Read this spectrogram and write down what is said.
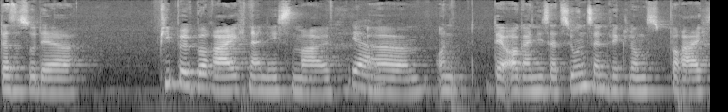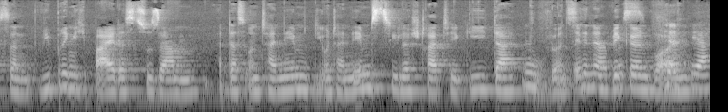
das ist so der People-Bereich, nenne ich es mal. Ja. Ähm, und der Organisationsentwicklungsbereich sind, wie bringe ich beides zusammen? Das Unternehmen, die Unternehmensziele, Strategie, da, wo hm, wir uns hin entwickeln wollen. ja.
